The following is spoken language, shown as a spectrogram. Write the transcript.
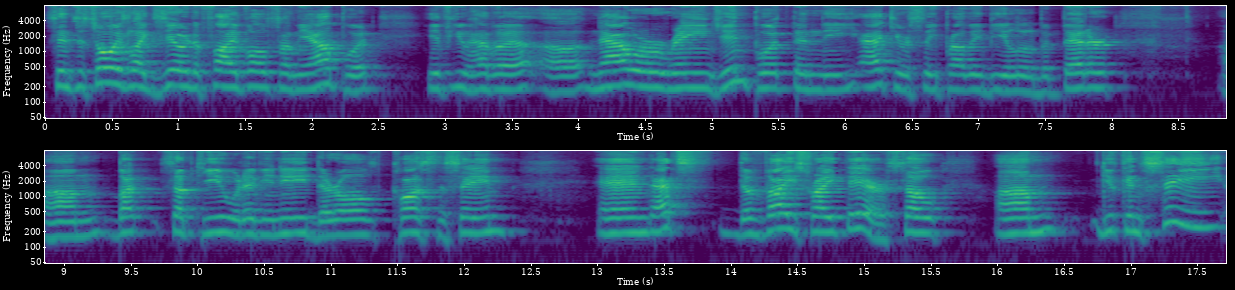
Since it's always like 0 to 5 volts on the output, if you have a, a narrower range input, then the accuracy probably be a little bit better. Um, but it's up to you, whatever you need. They're all cost the same. And that's the device right there. So um, you can see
